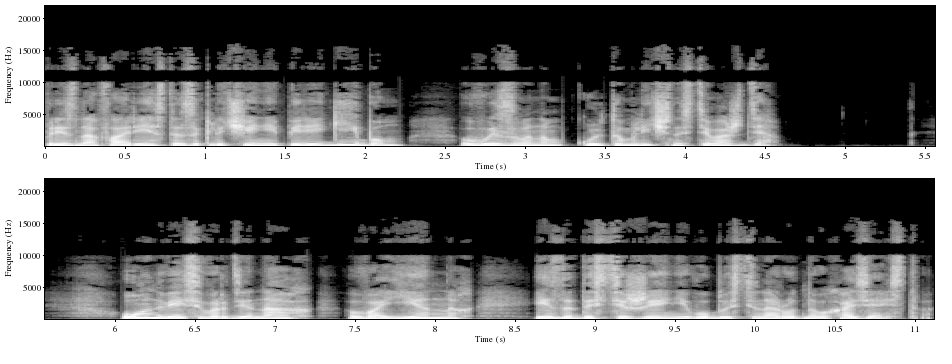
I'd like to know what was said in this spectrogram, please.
признав арест и заключение перегибом, вызванным культом личности вождя. Он весь в орденах, военных и за достижения в области народного хозяйства.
